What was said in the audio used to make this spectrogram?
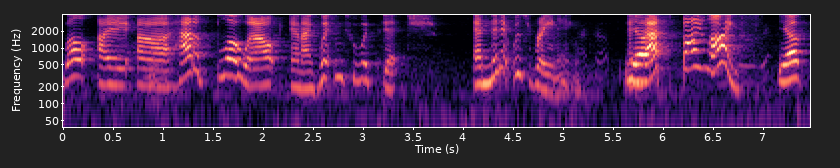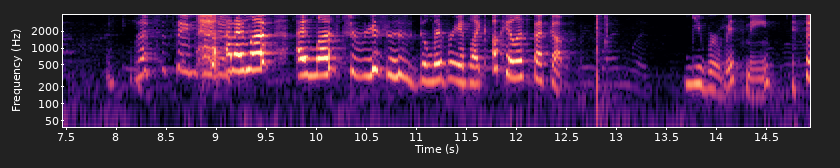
well, I uh, had a blowout and I went into a ditch, and then it was raining, and Yep. that's my life. yep. That's the same kind of. And I love, I love Teresa's delivery of like, "Okay, let's back up. You were with me.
